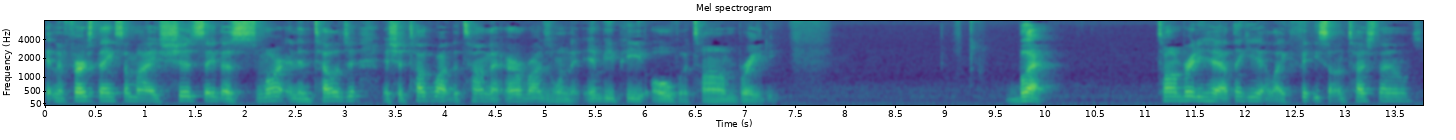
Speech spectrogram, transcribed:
And the first thing somebody should say that's smart and intelligent is should talk about the time that Aaron Rodgers won the MVP over Tom Brady. But Tom Brady had, I think he had like 50 something touchdowns.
